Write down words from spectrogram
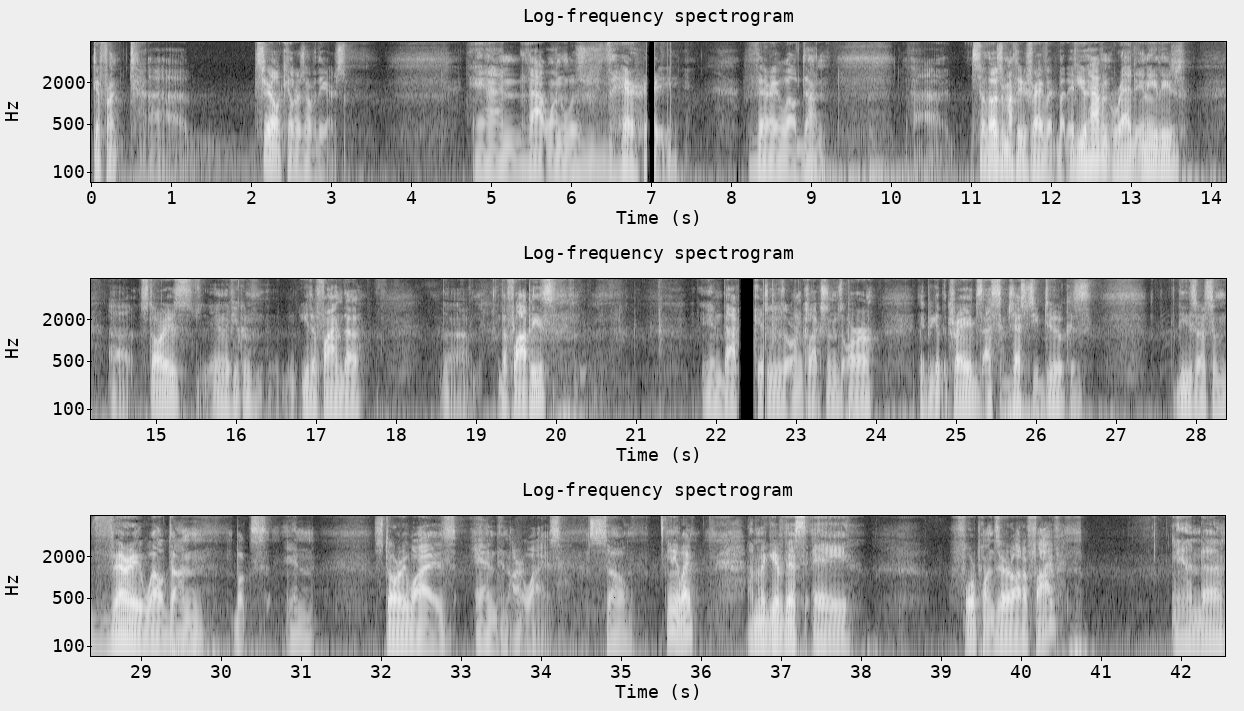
different uh, serial killers over the years. And that one was very, very well done. Uh, so those are my three favorite. But if you haven't read any of these uh, stories, and if you can either find the the the floppies in back issues or in collections, or maybe get the trades, I suggest you do because these are some very well done books in story wise and in art wise. So, anyway, I'm going to give this a 4.0 out of 5. And uh,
